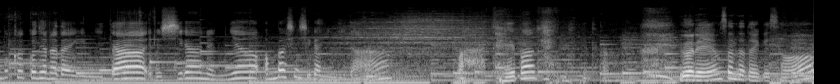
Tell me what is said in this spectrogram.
행복한 꽃 하나다행입니다. 이거 시간은요 언박싱 시간입니다. 와 대박입니다. 이번에 형산다닥에서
